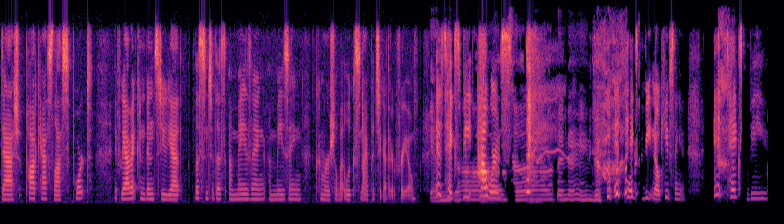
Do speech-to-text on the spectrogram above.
dash podcast slash support. If we haven't convinced you yet, listen to this amazing, amazing commercial that Lucas and I put together for you. It takes me hours. an. It takes me no, keep singing. It takes me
